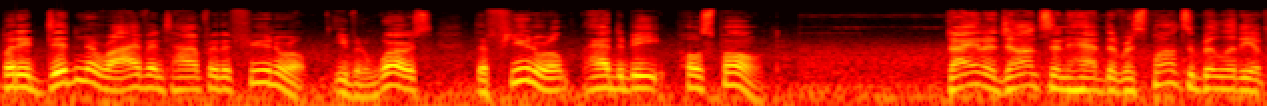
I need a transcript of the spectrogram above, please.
but it didn't arrive in time for the funeral. Even worse, the funeral had to be postponed. Diana Johnson had the responsibility of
